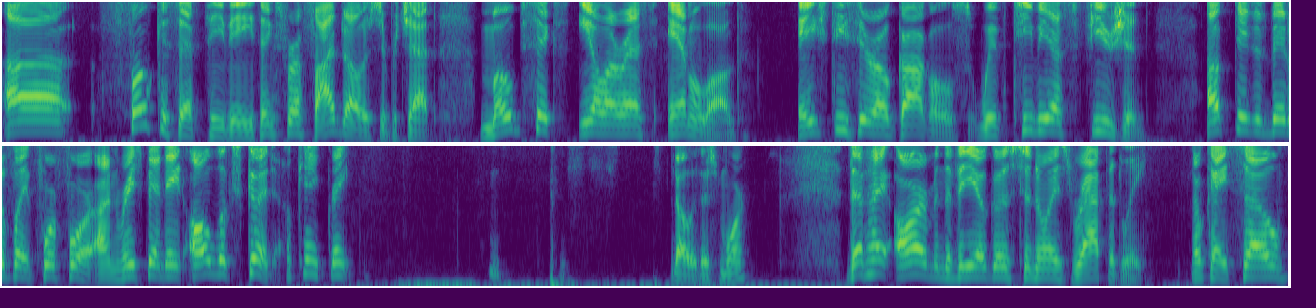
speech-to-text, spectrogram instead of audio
Uh, Focus FPV, thanks for a $5 super chat. Mob 6 ELRS analog, HD0 goggles with TBS Fusion, updated Betaflight 4.4 on Raceband 8. All looks good. Okay, great. No, there's more. Then I arm and the video goes to noise rapidly. Okay, so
